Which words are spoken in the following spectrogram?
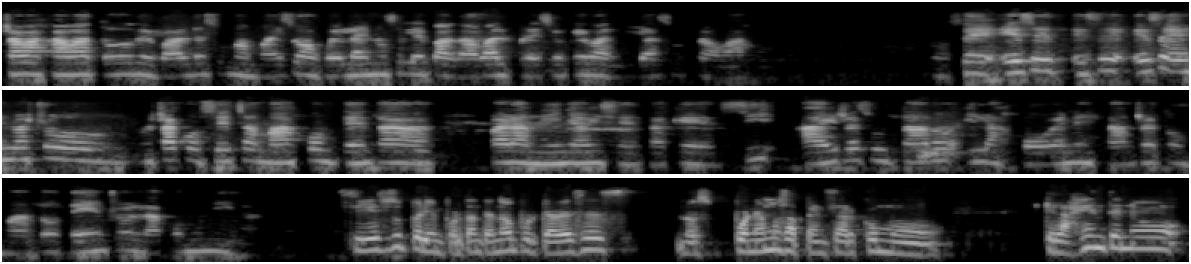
trabajaba todo de balde su mamá y su abuela y no se le pagaba el precio que valía su trabajo. Entonces, ese, ese, ese es nuestro, nuestra cosecha más contenta para mí, Vicenta, que sí hay resultados y las jóvenes están retomando dentro de la comunidad. Sí, es súper importante, ¿no? Porque a veces nos ponemos a pensar como que la gente no,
